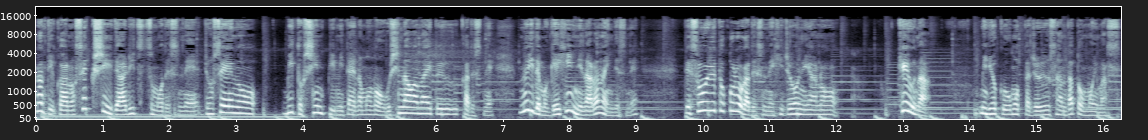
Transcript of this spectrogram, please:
なんていうか、あの、セクシーでありつつもですね、女性の美と神秘みたいなものを失わないというかですね、脱いでも下品にならないんですね。で、そういうところがですね、非常にあの、稀有な魅力を持った女優さんだと思います。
